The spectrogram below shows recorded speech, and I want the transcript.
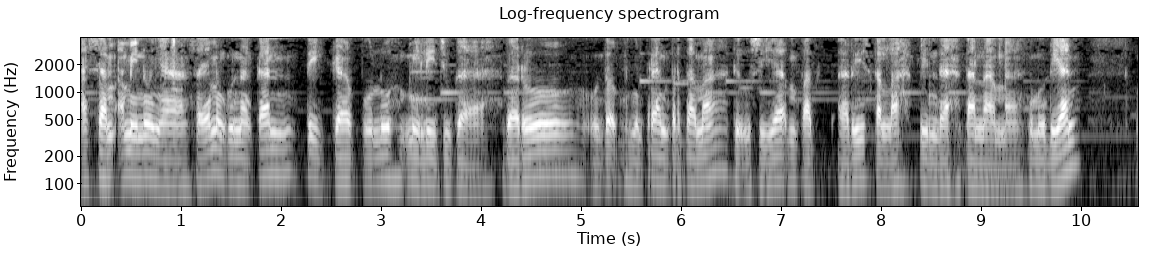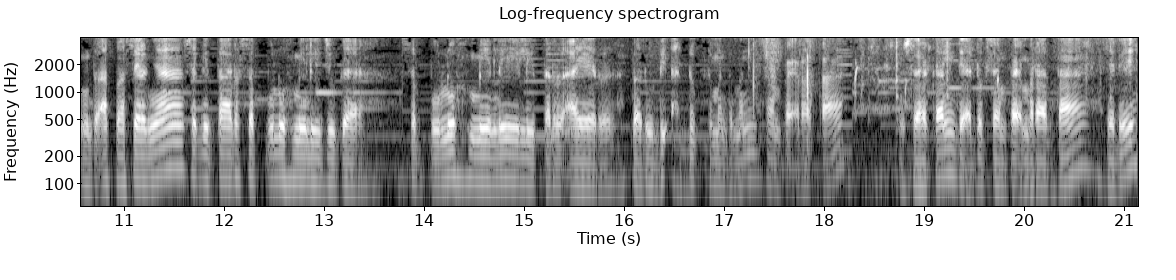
asam aminonya. Saya menggunakan 30 mili juga. Baru untuk penyempraian pertama di usia 4 hari setelah pindah tanam. Nah, kemudian untuk abaselnya sekitar 10 mili juga 10 ml air baru diaduk teman-teman sampai rata. Usahakan diaduk sampai merata. Jadi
